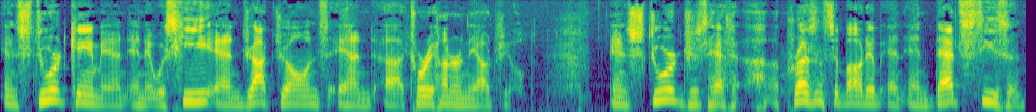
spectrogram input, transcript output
And Stewart came in and it was he and Jacque Jones and uh, Torii Hunter in the outfield. And Stewart just had a presence about him. And, and that season,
